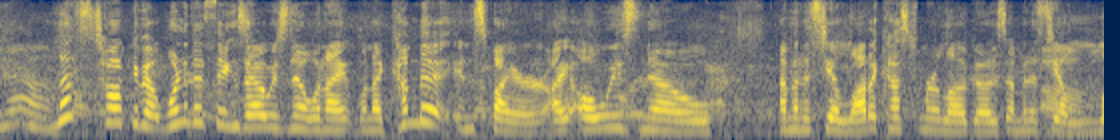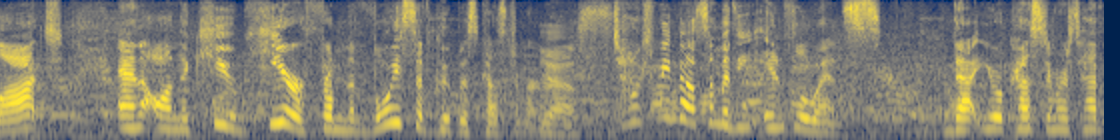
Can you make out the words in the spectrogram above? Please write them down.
yeah. let's talk about, one of the things I always know when I, when I come to Inspire, I always know I'm going to see a lot of customer logos. I'm going to see a ah. lot, and on the cube, hear from the voice of Coupa's customer. Yes. Talk to me about some of the influence that your customers have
